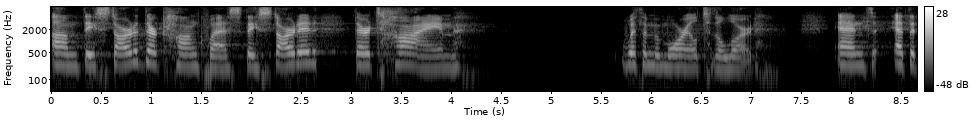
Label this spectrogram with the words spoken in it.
um, they started their conquest, they started their time with a memorial to the Lord. And at the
